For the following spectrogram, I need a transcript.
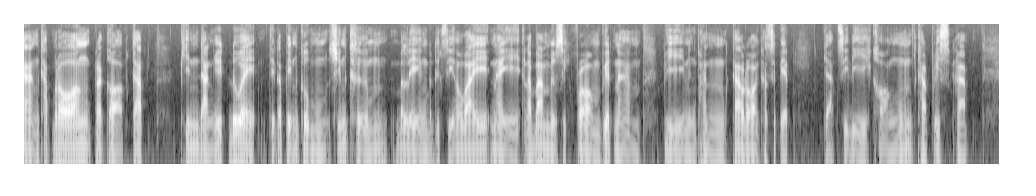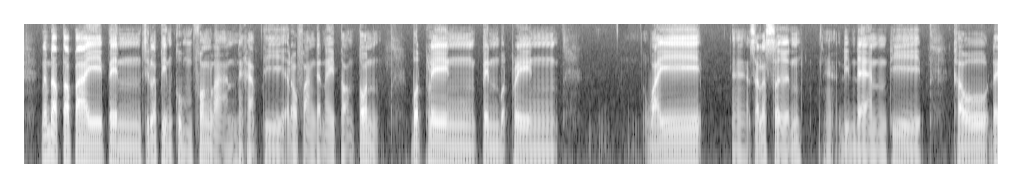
การขับร้องประกอบกับพิณดันงึดด้วยศิลปินกลุ่มชิ้นเขิมบรรเลงบันทึกเสียงเอาไว้ในอัลบั้ม Music from Vietnam ปี 1991 จากซีดีของ Caprice ครับลำดับต่อไปเป็นศิลปินกลุ่มฟ่องหลานนะครับ ที่เราฟังกันในตอนต้น บทเพลงเป็นบทเพลงไว้ สารเสริญดินแดนที่เขาได้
